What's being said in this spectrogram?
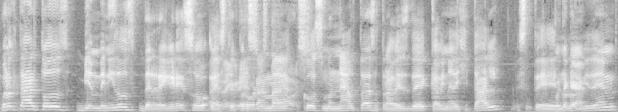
Bueno, ¿qué tal todos? Bienvenidos de regreso De a este regreso programa estamos. Cosmonautas a través de Cabina Digital. Este, Pues, no ¿de lo olviden,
